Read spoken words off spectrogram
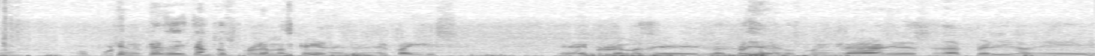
¿no? O porque en hay tantos problemas que hay en el, el país, eh, hay problemas de la pérdida de los manglares, la pérdida de,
